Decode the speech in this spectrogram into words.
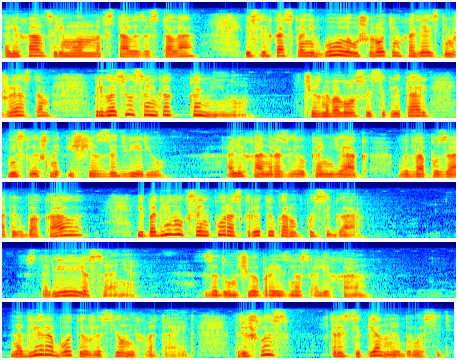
Алихан церемонно встал из-за стола и, слегка склонив голову широким хозяйским жестом, пригласил Санька к камину. Черноволосый секретарь неслышно исчез за дверью. Алихан разлил коньяк в два пузатых бокала и подвинул к Саньку раскрытую коробку сигар. «Старею я, Саня», — задумчиво произнес Алихан. «На две работы уже сил не хватает. Пришлось второстепенную бросить».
